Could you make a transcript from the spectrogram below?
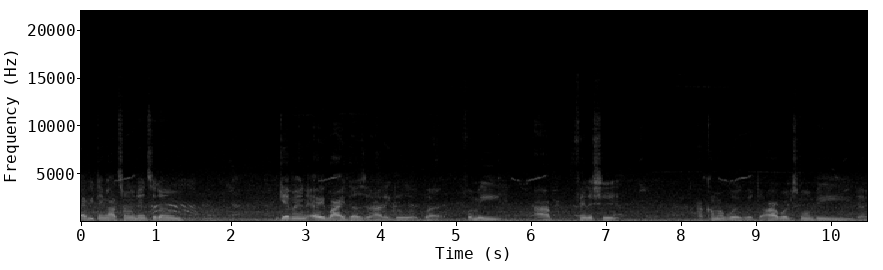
everything I turned into them, given everybody does it how they do it, but for me, I finish it. I come up with what the artwork's gonna be. The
